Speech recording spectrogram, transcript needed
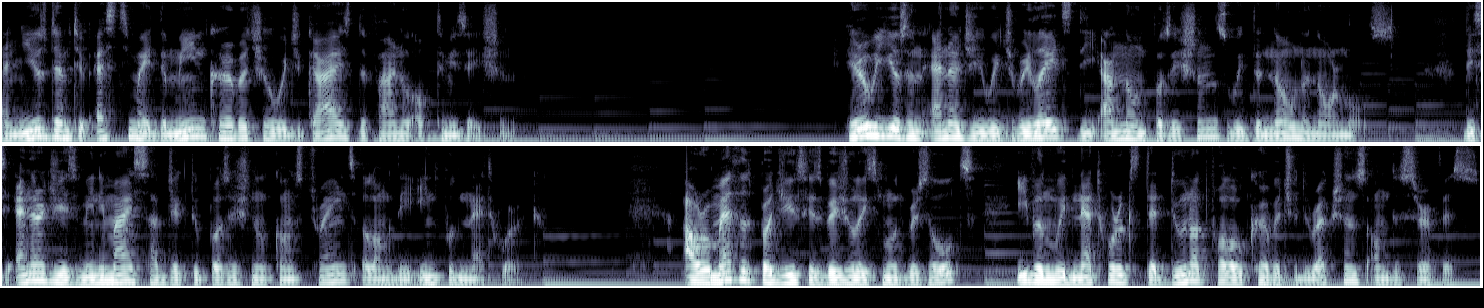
and use them to estimate the mean curvature which guides the final optimization. Here we use an energy which relates the unknown positions with the known normals. This energy is minimized subject to positional constraints along the input network. Our method produces visually smooth results, even with networks that do not follow curvature directions on the surface.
